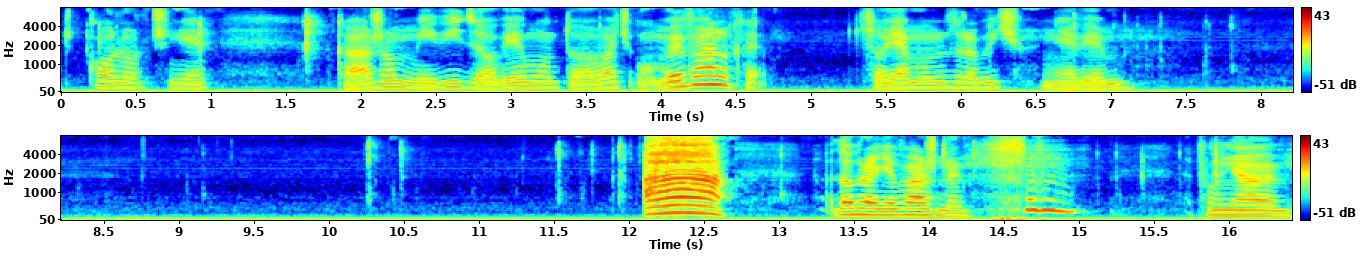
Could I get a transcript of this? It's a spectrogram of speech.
czy kolor, czy nie. Każą mi widzowie montować umywalkę. Co ja mam zrobić? Nie wiem. A! Dobra, nieważne. Zapomniałem.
